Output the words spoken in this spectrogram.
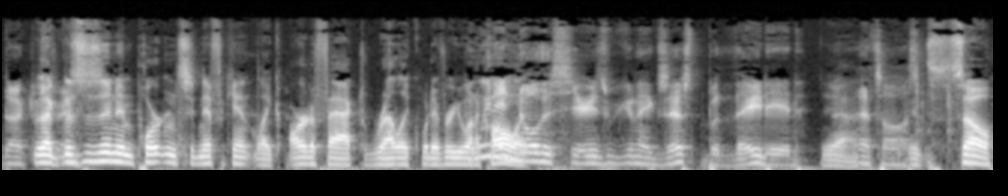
Doctor like this is an important, significant like artifact, relic, whatever you want to call it. we didn't know this series was gonna exist, but they did. Yeah, That's awesome. It's so.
